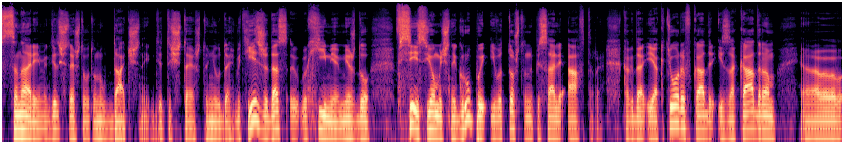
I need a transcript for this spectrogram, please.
сценариями? Где ты считаешь, что вот он удачный, где ты считаешь, что неудачный? Ведь есть же, да, э, химия между всей съемочной группой и вот то, что написали авторы. Когда и актеры в кадре, и за кадром, э,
